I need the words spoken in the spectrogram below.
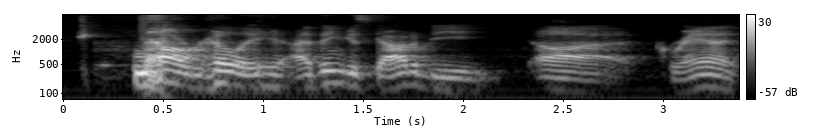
Not really. I think it's got to be uh, Grant.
